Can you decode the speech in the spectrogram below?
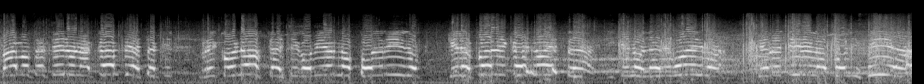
Vamos a hacer un acampe hasta que reconozca este gobierno podrido que la fábrica es nuestra y que nos la devuelva, que retire la policía.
